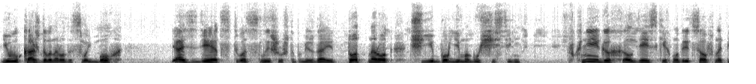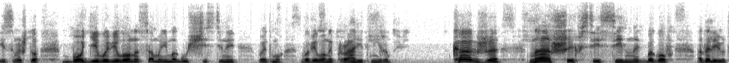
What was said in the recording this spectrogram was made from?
и у каждого народа свой бог? Я с детства слышу, что побеждает тот народ, чьи боги могущественнее. В книгах халдейских мудрецов написано, что боги Вавилона самые могущественные, поэтому Вавилон и правит миром. Как же наших всесильных богов одолеют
